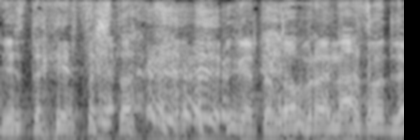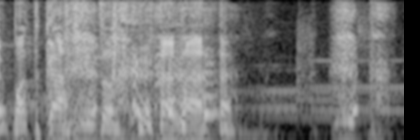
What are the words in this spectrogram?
Мне здаецца што гэта добрая назва для падкасту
